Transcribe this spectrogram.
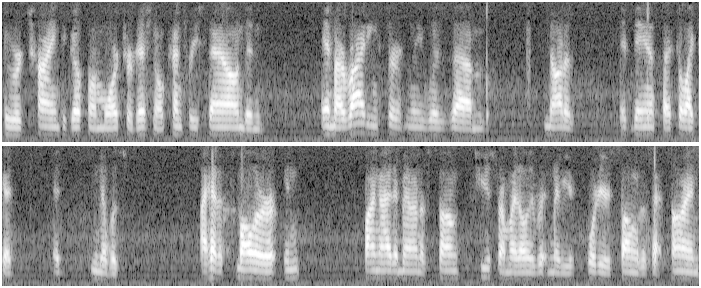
we were trying to go for a more traditional country sound, and and my writing certainly was um, not as advanced. I feel like it, it you know was I had a smaller in, finite amount of songs to choose from. I'd only written maybe 40 songs at that time,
